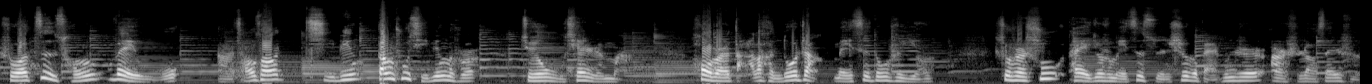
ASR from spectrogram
说，自从魏武啊，曹操起兵，当初起兵的时候。就有五千人马，后边打了很多仗，每次都是赢，就算输，他也就是每次损失个百分之二十到三十。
